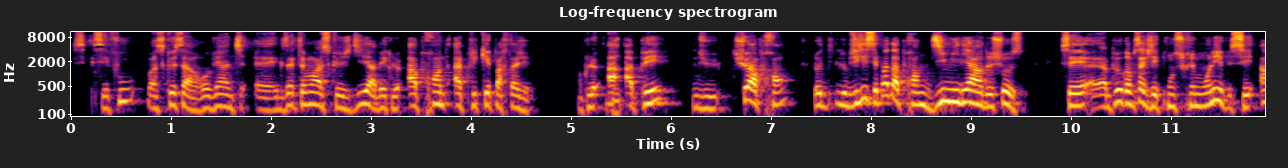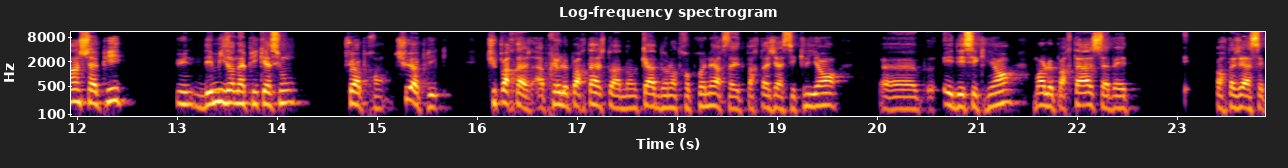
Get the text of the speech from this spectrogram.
C'est fou parce que ça revient exactement à ce que je dis avec le apprendre, appliquer, partager. Donc le AAP du tu apprends. L'objectif, c'est pas d'apprendre 10 milliards de choses. C'est un peu comme ça que j'ai construit mon livre. C'est un chapitre, une, des mises en application. Tu apprends, tu appliques tu partages. Après, le partage, toi, dans le cadre de l'entrepreneur, ça va être partagé à ses clients, euh, aider ses clients. Moi, le partage, ça va être partagé à ses,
